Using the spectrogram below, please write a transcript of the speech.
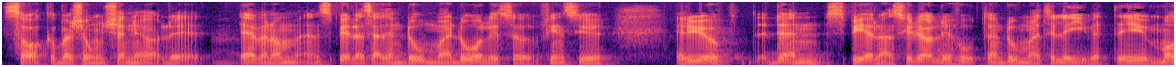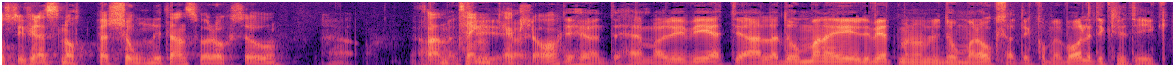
sak och person känner jag. Det, även om en spelare säger att en domare är dålig så finns ju, är det ju upp, den spelaren skulle ju aldrig hota en domare till livet. Det är ju, måste ju finnas något personligt ansvar också. Och, fan, men tänka det, klart. Det hör inte hemma. Det vet ju alla domarna. är- Det vet man om du är domare också, att det kommer vara lite kritik.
